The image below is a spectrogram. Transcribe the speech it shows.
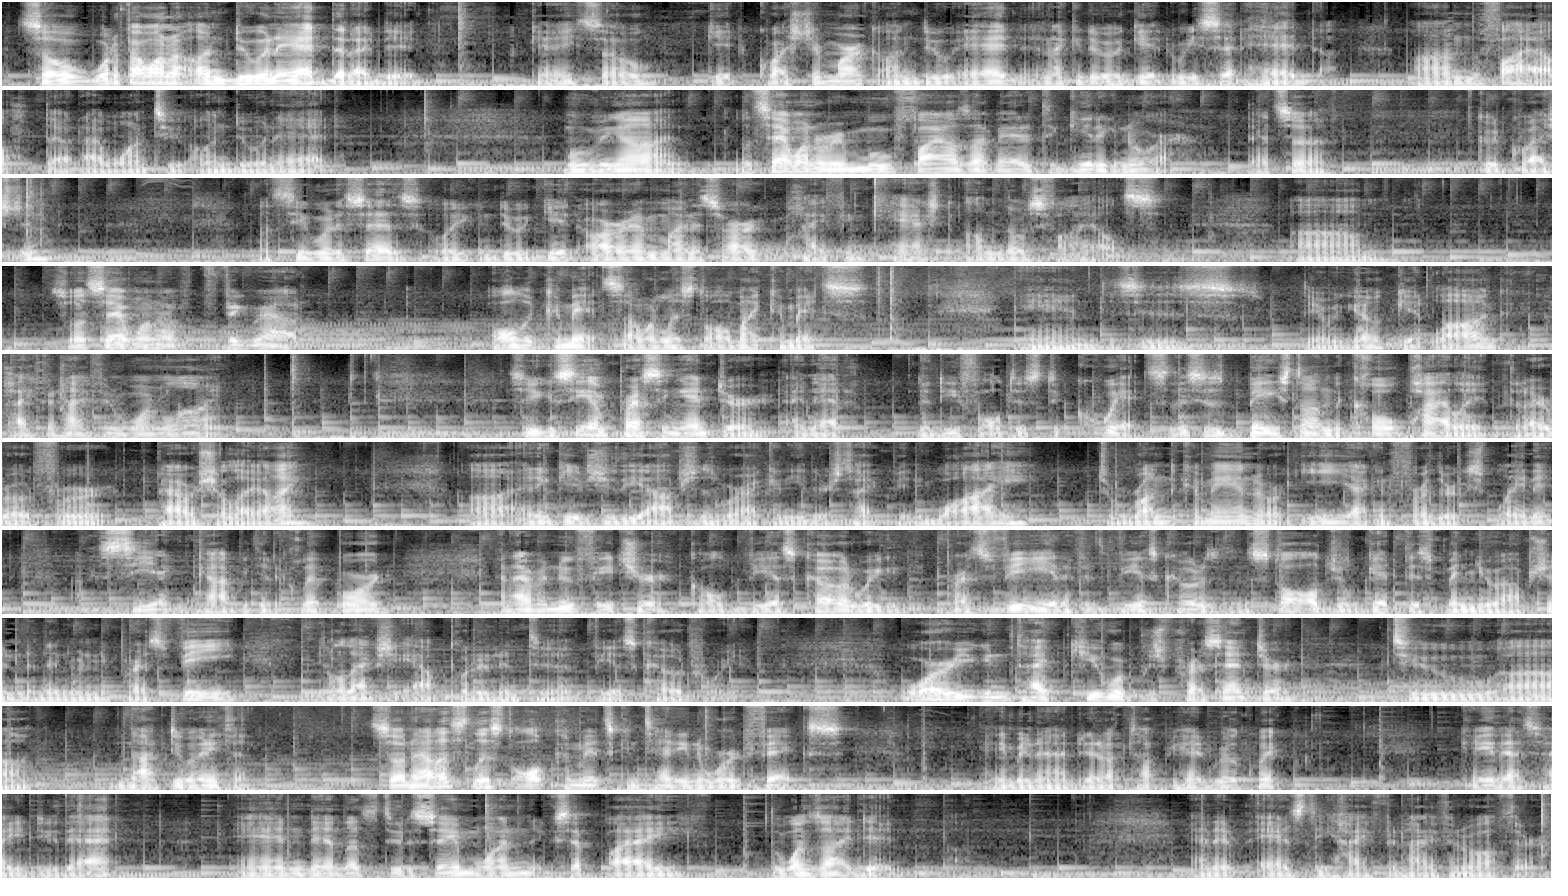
So what if I want to undo an add that I did? Okay, so git question mark undo add, and I can do a git reset head on the file that I want to undo an add. Moving on, Let's say I want to remove files I've added to git ignore. That's a good question. Let's see what it says. Well, you can do a git rm minus r hyphen cached on those files. Um, so let's say I want to figure out all the commits. I want to list all my commits. And this is, there we go, git log hyphen hyphen one line. So you can see I'm pressing enter and that the default is to quit. So this is based on the Copilot that I wrote for PowerShell AI uh, and it gives you the options where I can either type in Y to run the command or E, I can further explain it. Uh, C, I can copy to the clipboard. And I have a new feature called VS Code where you can press V and if it's VS Code is installed, you'll get this menu option and then when you press V, it'll actually output it into VS Code for you. Or you can type Q or just press enter to uh, not do anything. So now let's list all commits containing the word fix. Anybody know how to do that off top of your head real quick? Okay, that's how you do that. And then let's do the same one, except by the ones I did. And it adds the hyphen hyphen author.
